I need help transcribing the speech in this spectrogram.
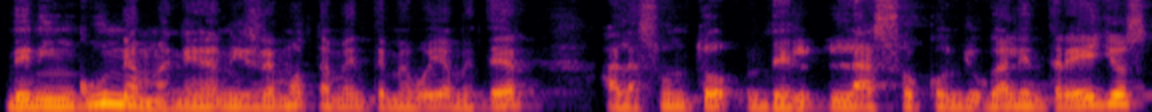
De ninguna manera, ni remotamente me voy a meter al asunto del lazo conyugal entre ellos,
